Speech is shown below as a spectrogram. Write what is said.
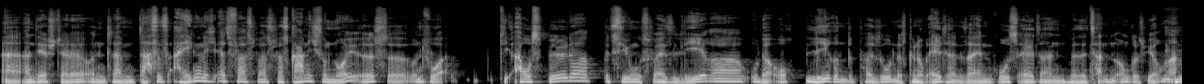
äh, an der Stelle. Und ähm, das ist eigentlich etwas, was, was gar nicht so neu ist äh, und wo die Ausbilder beziehungsweise Lehrer oder auch lehrende Personen, das können auch Eltern sein, Großeltern, Tanten, Onkels, wie auch immer,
